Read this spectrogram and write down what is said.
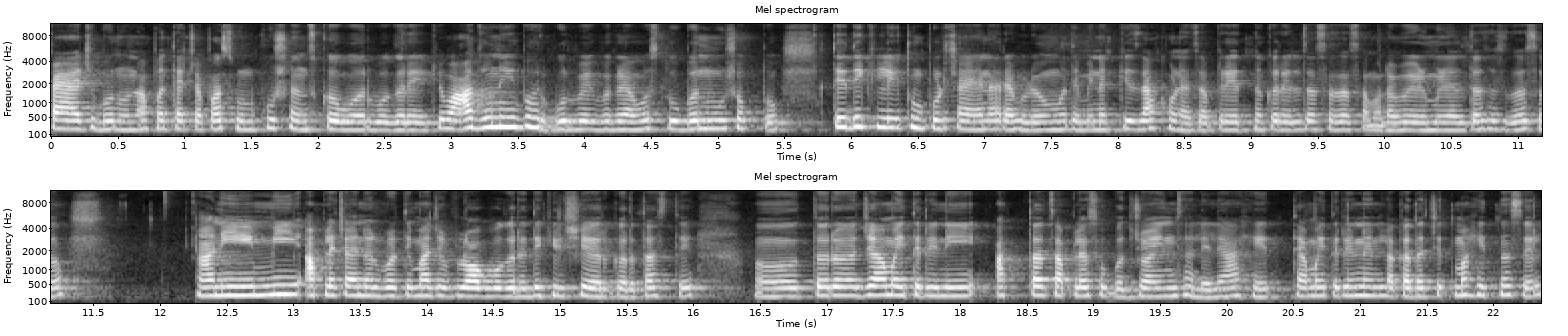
पॅच बनवून आपण त्याच्यापासून कुशन्स कवर वगैरे किंवा अजूनही भरपूर वेगवेगळ्या वस्तू बनवू शकतो. ते देखील इथून पुढच्या येणाऱ्या व्हिडिओमध्ये मी नक्कीच दाखवण्याचा प्रयत्न करेल. जसा जसा मला वेळ मिळेल तसं तसं. आणि मी आपल्या चॅनलवरती माझे व्लॉग वगैरे देखील शेअर करत असते. तर ज्या मैत्रिणी आत्ताच आपल्यासोबत जॉईन झालेल्या आहेत त्या मैत्रिणींना कदाचित माहीत नसेल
